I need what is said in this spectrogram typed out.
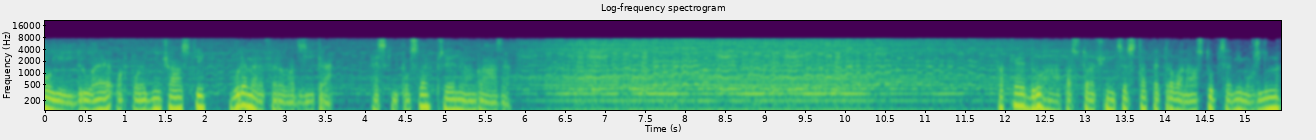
O její druhé odpolední části budeme referovat zítra. Hezký poslech přeje Milan Glázer. Také druhá pastorační cesta Petrova nástupce mimo Řím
